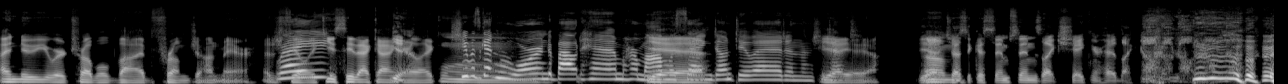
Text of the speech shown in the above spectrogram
I knew you were trouble vibe from John Mayer. I just feel Right? like you see that guy and Yeah. you're like, She was getting "Mm." warned about him. Her mom was saying, "Don't do it," and then she Yeah, did. yeah, yeah. Yeah. Um, Jessica Simpson's like shaking her head like, no, no, no, no, no.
